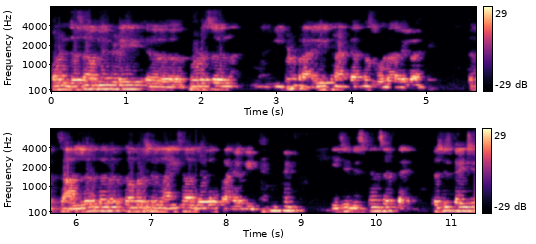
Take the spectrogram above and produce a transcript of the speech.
पण जसं आपल्याकडे थोडस म्हणजे मी पण प्रायोगिक नाटकातनं जोर आलेलो आहे तर चाललं तर कमर्शियल नाही चाललं तर प्रायोगिक. ही जी मिसकन्सेप्ट आहे तशीच काहीची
